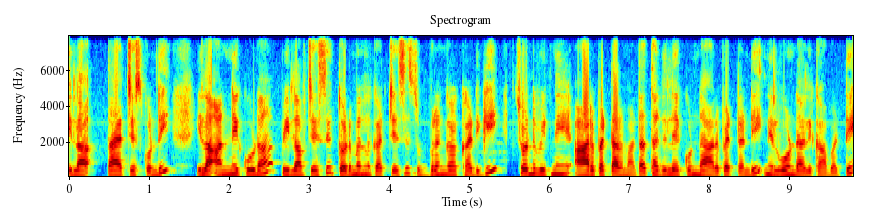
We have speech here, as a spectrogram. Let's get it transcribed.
ఇలా తయారు చేసుకోండి. ఇలా అన్నీ కూడా పీల్ ఆఫ్ చేసి తొడిమెలను కట్ చేసి శుభ్రంగా కడిగి చూడండి వీటిని ఆరపెట్టాలన్నమాట. తడి లేకుండా ఆరపెట్టండి. నిల్వ ఉండాలి కాబట్టి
